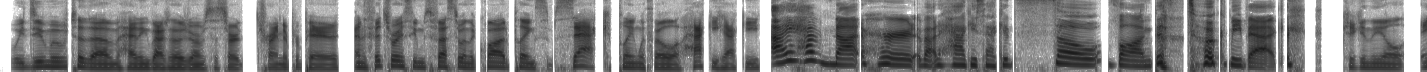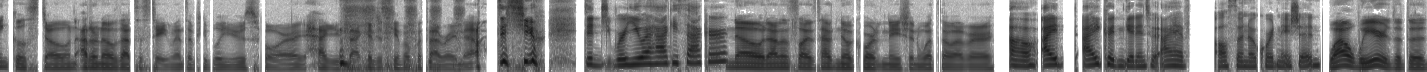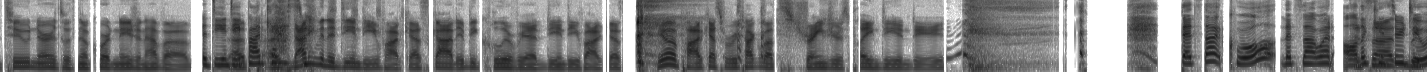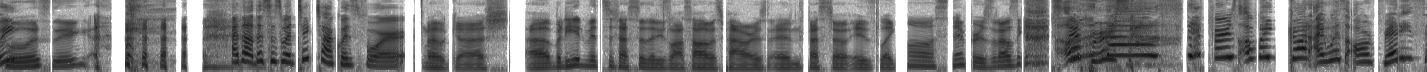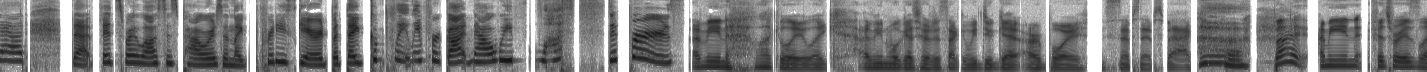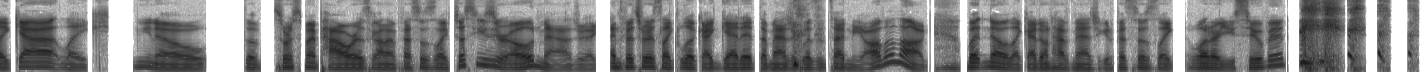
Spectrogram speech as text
We do move to them heading back to their dorms to start trying to prepare. And Fitzroy seems Festo in the quad playing some sack, playing with the old hacky hacky. I have not heard about hacky sack in so long. This took me back. Kicking the old ankle stone. I don't know if that's a statement that people use for hacky sack. I just came up with that right now. Did you did were you a hacky sacker? No, not on slides. I have no coordination whatsoever. Oh, I I couldn't get into it. I have also no coordination. Wow, weird that the two nerds with no coordination have a A D&D a- a- podcast. not even a D&D podcast. God, it'd be cooler if we had a D&D podcast. You have a podcast where we talk about strangers playing D&D. That's not cool. That's not what all the kids are doing. coolest thing. I thought this was what TikTok was for. oh gosh. Uh, but he admits to Festo that he's lost all of his powers, and Festo is like, "Oh, snippers," and I was like, "Snippers!" Oh, no, snippers. Oh my god, I was already sad that Fitzroy lost his powers and like pretty scared, but they completely forgot now we've lost snippers. I mean, luckily, like, I mean, we'll get to it in a second. We do get our boy Snip Snips back, but I mean, Fitzroy is like, yeah, like, you know, the source of my power is gone. And Festo's like, just use your own magic. And Fitzroy's like, look, I get it. The magic was inside me all along. But no, like, I don't have magic. And Festo's like, what are you, stupid?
